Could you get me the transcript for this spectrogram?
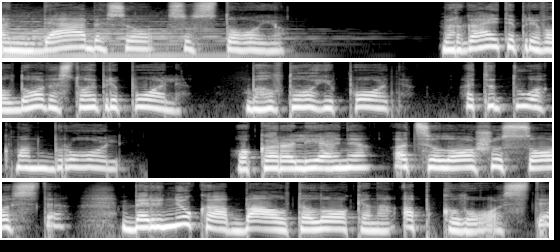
ant debesio sustojo. Mergaitė prie valdovės toj pripuolė. Baltoji ponė, atiduok man brolį. O karalienė atsilošus sostę, berniuką baltą lokeną apklosti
